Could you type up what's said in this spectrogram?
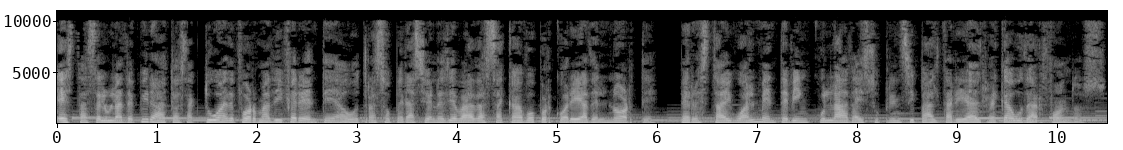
Esta célula de piratas actúa de forma diferente a otras operaciones llevadas a cabo por Corea del Norte, pero está igualmente vinculada y su principal tarea es recaudar fondos.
